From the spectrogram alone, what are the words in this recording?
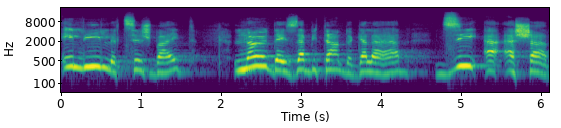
Élie le Tishbite l'un des habitants de Galaad dit à Achad,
